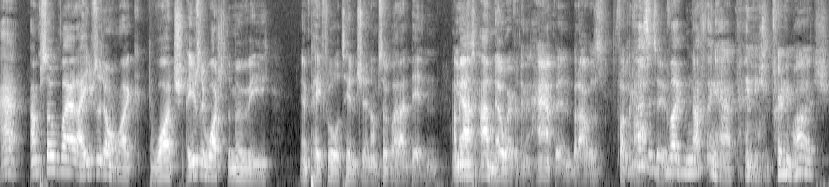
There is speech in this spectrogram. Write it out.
I I'm so glad. I usually don't like watch. I usually watch the movie and pay full attention. I'm so glad I didn't. I mean, Yeah. I, I know everything that happened, but I was fucking because off too. like nothing happened, pretty much.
